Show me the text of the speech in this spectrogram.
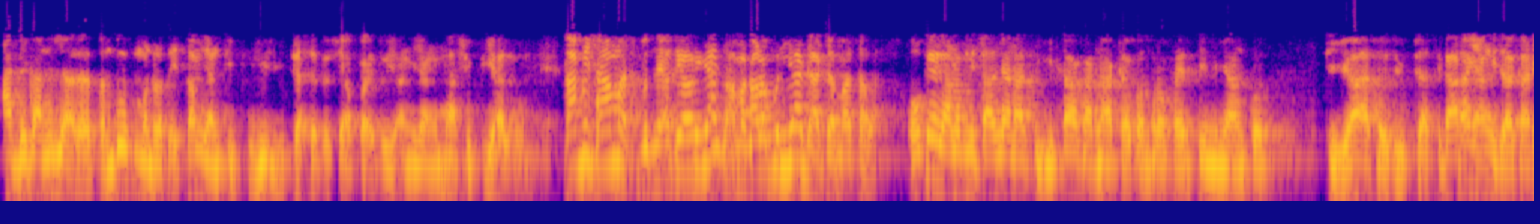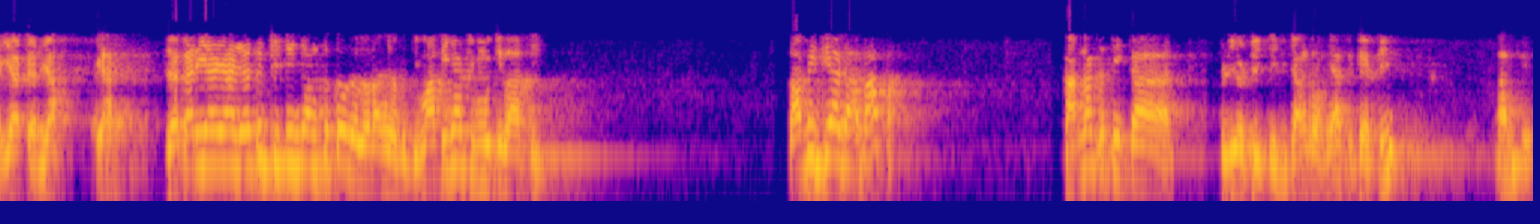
Andai kan iya lah, tentu menurut Islam yang dibunuh Yudas atau siapa itu yang yang masuk dia lah. Tapi sama sebetulnya teorinya sama. Kalaupun iya tidak ada masalah. Oke kalau misalnya Nabi Isa karena ada kontroversi menyangkut dia atau Yudas. Sekarang yang Zakaria dan ya, ya Zakaria ya itu dicincang betul oleh orang Yahudi. Matinya dimutilasi. Tapi dia tidak apa-apa. Karena ketika beliau dicincang, rohnya sudah diambil.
